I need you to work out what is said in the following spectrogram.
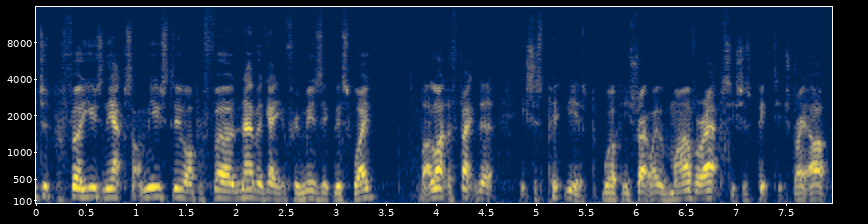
just prefer using the apps that I'm used to. I prefer navigating through music this way. But I like the fact that it's just picked, yeah, it's working straight away with my other apps. It's just picked it straight up.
